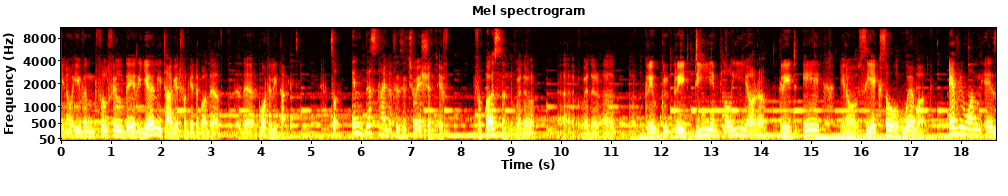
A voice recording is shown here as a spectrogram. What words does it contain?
you know even fulfill their yearly target forget about their the, the quarterly targets. So in this kind of a situation if if a person whether uh, whether a, a grade, grade D employee or a grade A you know CXO whoever everyone is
